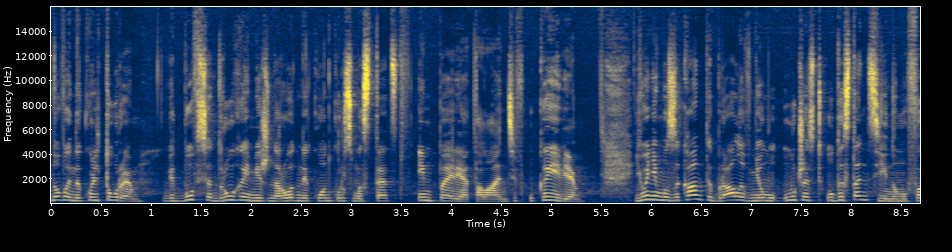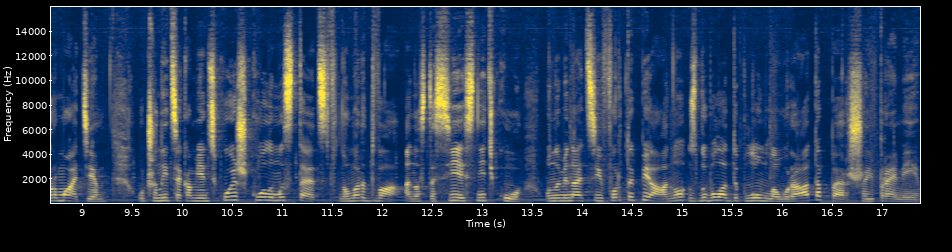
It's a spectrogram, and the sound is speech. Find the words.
Новини культури відбувся другий міжнародний конкурс мистецтв Імперія талантів у Києві. Юні музиканти брали в ньому участь у дистанційному форматі. Учениця Кам'янської школи мистецтв номер 2 Анастасія Снідько у номінації Фортепіано здобула диплом лауреата першої премії.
